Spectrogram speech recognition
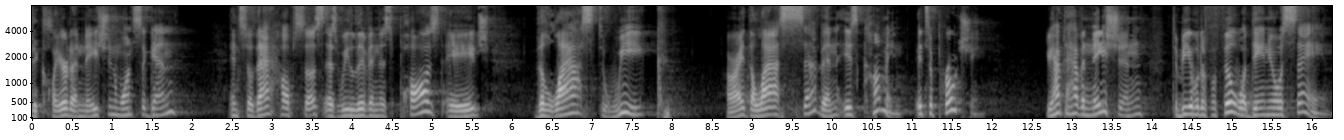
declared a nation once again. And so that helps us as we live in this paused age. The last week, all right, the last seven is coming, it's approaching. You have to have a nation to be able to fulfill what Daniel is saying,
